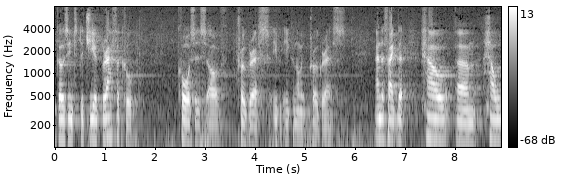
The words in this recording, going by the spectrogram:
goes into the geographical causes of progress, e- economic progress, and the fact that how, um, how,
